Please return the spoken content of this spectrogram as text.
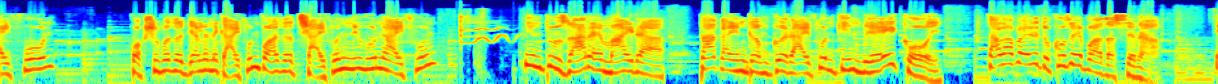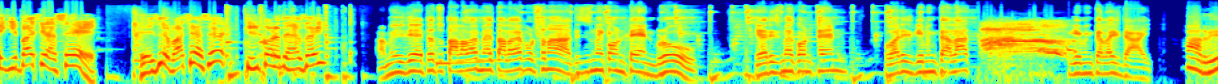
আইফোন কক্সবাজার গেলে নাকি আইফোন পাওয়া যাচ্ছে আইফোন নিব না আইফোন কিন্তু যারে মাইরা টাকা ইনকাম করে আইফোন কিনবে এই কই? তালা বাইরে তো খুঁজে পাওয়া যাচ্ছে না। কি বাঁচে আছে? এই যে বাঁচে আছে কি করে দেখা যায়? আমি যে এটা তো তালাবাই মে তালাবাই পড়ছে না this is my content bro here is my content where is gaming তালাত গেমিং তালা ইজ ডাই আরে।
